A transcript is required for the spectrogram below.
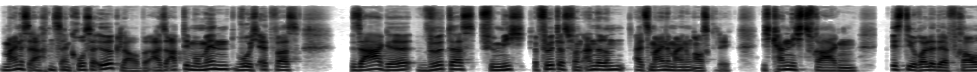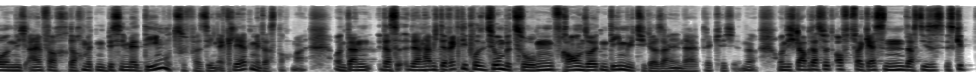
meines Erachtens ein großer Irrglaube. Also ab dem Moment, wo ich etwas sage, wird das für mich, wird das von anderen als meine Meinung ausgelegt. Ich kann nicht fragen, ist die Rolle der Frau nicht einfach doch mit ein bisschen mehr Demut zu versehen? Erklärt mir das doch mal. Und dann, das, dann habe ich direkt die Position bezogen, Frauen sollten demütiger sein innerhalb der Kirche. Ne? Und ich glaube, das wird oft vergessen, dass dieses, es gibt,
